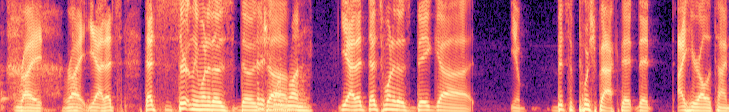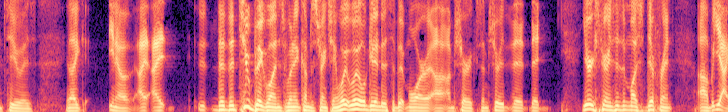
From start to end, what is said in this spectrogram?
right, right. Yeah, that's that's certainly one of those those um, run. Yeah, that, that's one of those big uh, you know bits of pushback that that I hear all the time too. Is like you know I. I the the two big ones when it comes to strength training. We, will get into this a bit more, uh, I'm sure, because I'm sure that, that your experience isn't much different. Uh, but yeah,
